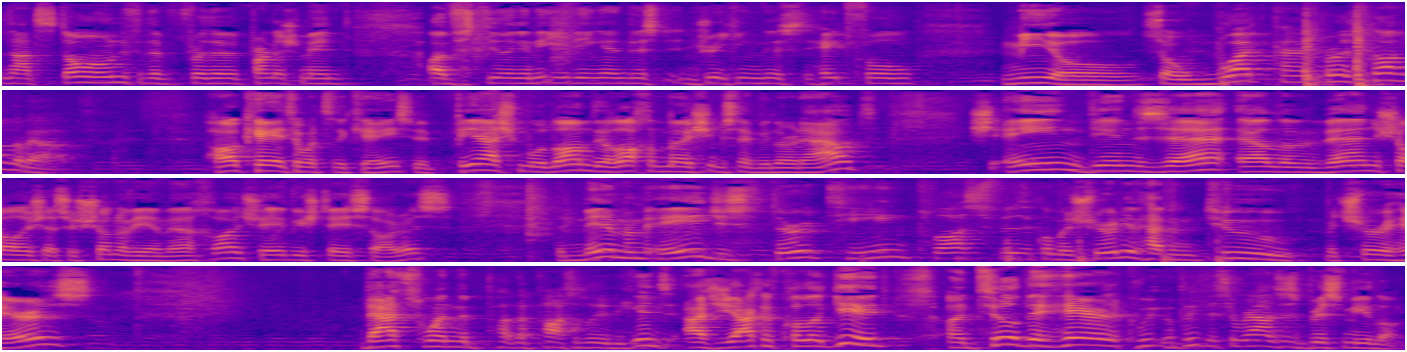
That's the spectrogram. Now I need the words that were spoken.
not stoned for the for the punishment of stealing and eating and this drinking this hateful meal. So what kind of person are talking about? Okay, so what's the case? We learn out. The minimum age is 13 plus physical maturity of having two mature hairs. That's when the, the possibility begins. As Yaakov Kolagid, until the hair completely surrounds his bris milah.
